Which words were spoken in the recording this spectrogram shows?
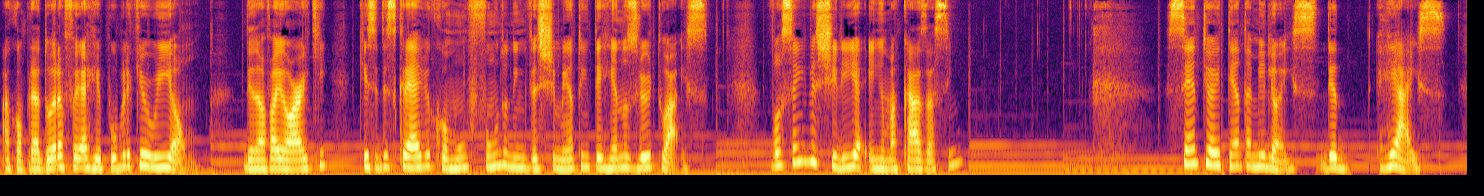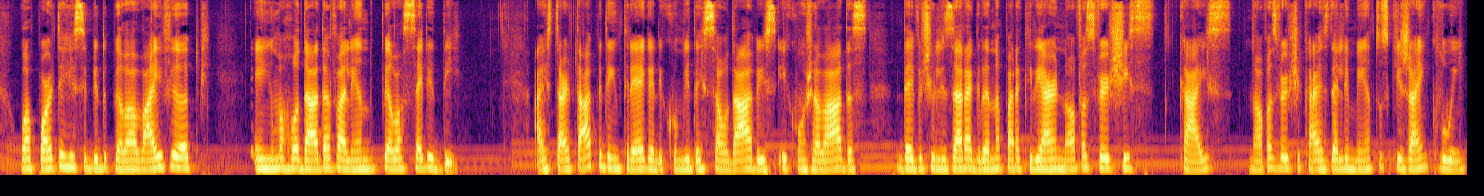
A compradora foi a Republic Realm, de Nova York, que se descreve como um fundo de investimento em terrenos virtuais. Você investiria em uma casa assim? 180 milhões de reais. O aporte é recebido pela Live Up em uma rodada valendo pela Série D. A startup de entrega de comidas saudáveis e congeladas deve utilizar a grana para criar novas verticais, novas verticais de alimentos que já incluem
